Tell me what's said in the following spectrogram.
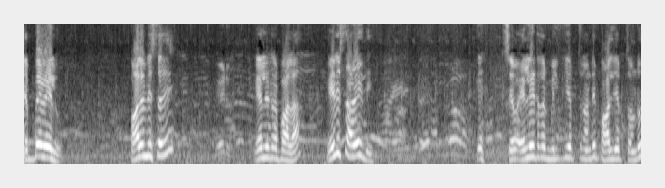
డెబ్బై వేలు. పాలు ఇస్తుంది? ఏడు లీటర్ పాలా? ఏడిస్తా అదే ఇది? ఏడు లీటర్ మిల్క్ చెప్తున్నా అంటే పాలు చెప్తాడు.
